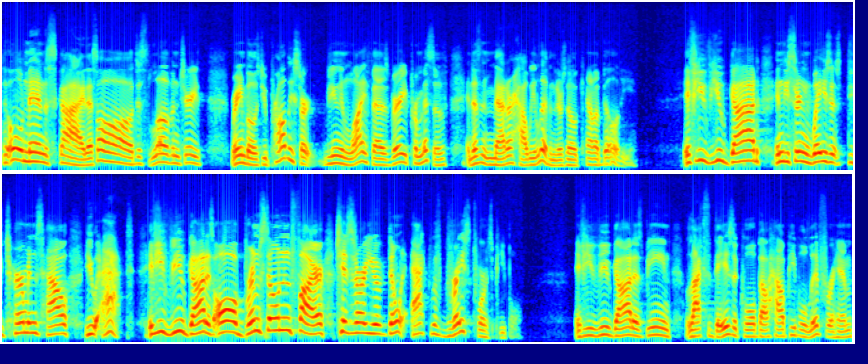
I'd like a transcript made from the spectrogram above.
the old man in the sky that's all just love and cherry rainbows, you probably start viewing life as very permissive and doesn't matter how we live and there's no accountability. If you view God in these certain ways, it determines how you act. If you view God as all brimstone and fire, chances are you don't act with grace towards people. If you view God as being lackadaisical about how people live for Him,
